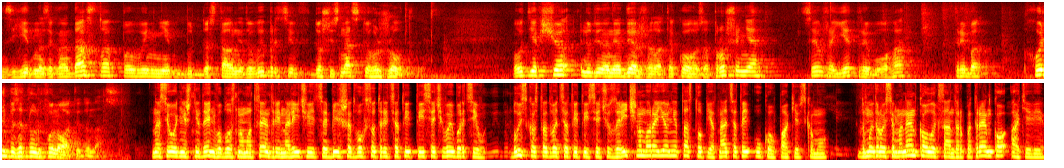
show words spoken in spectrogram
згідно законодавства повинні бути доставлені до виборців до 16 жовтня. От якщо людина не одержала такого запрошення, це вже є тривога. Треба хоч би зателефонувати до нас. На сьогоднішній день в обласному центрі налічується більше 230 тисяч виборців, близько 120 тисяч у Зарічному районі та 115 у Ковпаківському. Дмитро Сімоненко, Олександр Петренко, АТВ.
